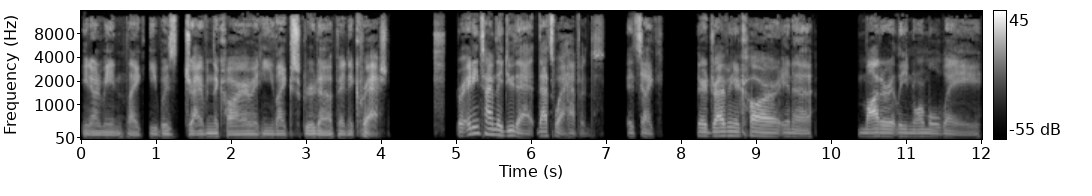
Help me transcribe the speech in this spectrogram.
You know what I mean? Like he was driving the car and he like screwed up and it crashed. Or anytime they do that, that's what happens. It's Yeah. like they're driving a car in a moderately normal way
